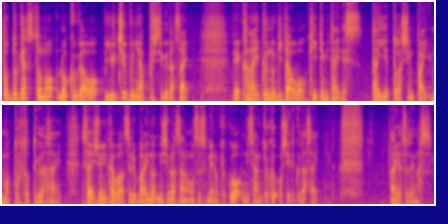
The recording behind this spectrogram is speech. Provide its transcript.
ポッドキャストの録画を YouTube にアップしてください。えー、金井くんのギターを聴いてみたいです。ダイエットが心配。もっと太ってください。最初にカバーする場合の西村さんおすすめの曲を2、3曲教えてください。ありがとうございます。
